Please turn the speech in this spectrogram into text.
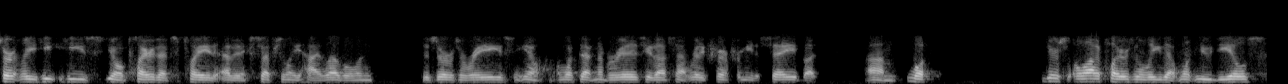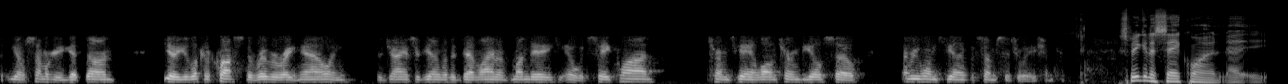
certainly he, he's you know a player that's played at an exceptionally high level and deserves a raise. You know, and what that number is, you know, that's not really fair for me to say. But um, look, there's a lot of players in the league that want new deals. You know, some are going to get done. You know, you look across the river right now, and the Giants are dealing with a deadline of Monday, you know, with Saquon in terms of getting a long-term deal. So everyone's dealing with some situation. Speaking of Saquon, uh,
